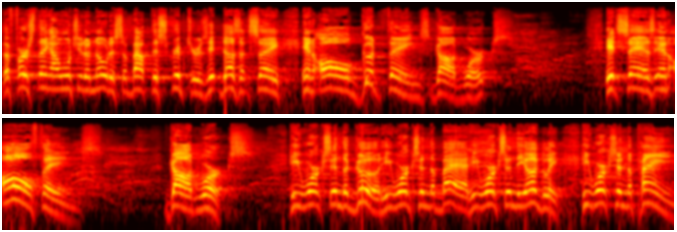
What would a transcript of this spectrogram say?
The first thing I want you to notice about this scripture is it doesn't say, In all good things God works. It says, In all things God works. He works in the good. He works in the bad. He works in the ugly. He works in the pain.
